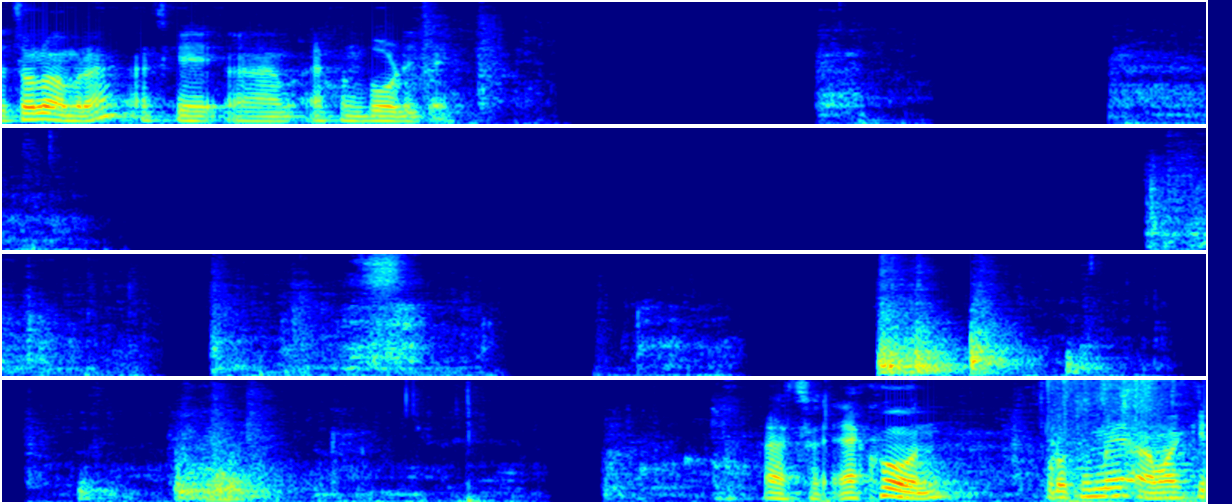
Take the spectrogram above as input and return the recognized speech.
তো চলো আমরা আজকে এখন বোর্ডে যাই। আচ্ছা এখন প্রথমে আমাকে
